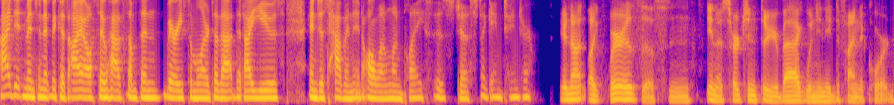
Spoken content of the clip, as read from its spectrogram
I didn't mention it because I also have something very similar to that that I use and just having it all in one place is just a game changer. You're not like, where is this? And, you know, searching through your bag when you need to find a cord.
